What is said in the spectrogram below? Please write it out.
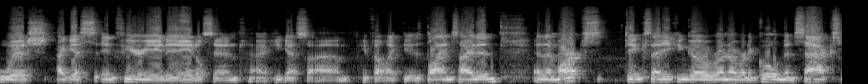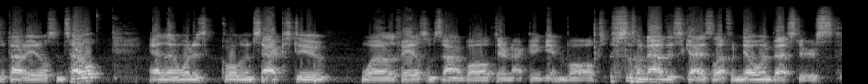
which I guess infuriated Adelson. Uh, he guess um, he felt like he was blindsided, and then Marks thinks that he can go run over to Goldman Sachs without Adelson's help. And then what does Goldman Sachs do? Well, if Adelson's not involved, they're not going to get involved. So now this guy's left with no investors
